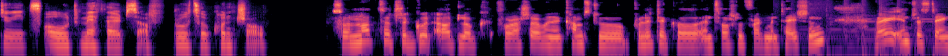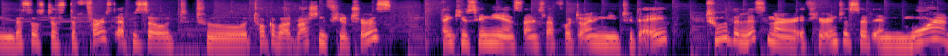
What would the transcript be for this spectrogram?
to its old methods of brutal control. So, not such a good outlook for Russia when it comes to political and social fragmentation. Very interesting. This was just the first episode to talk about Russian futures. Thank you, Sini and Stanislav, for joining me today. To the listener, if you're interested in more,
